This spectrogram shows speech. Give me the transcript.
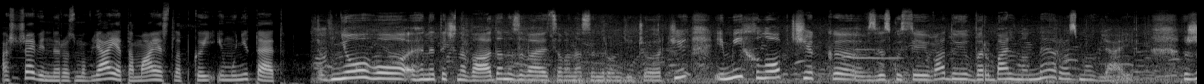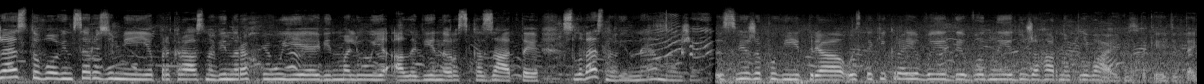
а ще він не розмовляє та має слабкий імунітет. В нього генетична вада, називається вона синдром Ді Джорджі. І мій хлопчик е, в зв'язку з цією вадою вербально не розмовляє. Жестово він все розуміє прекрасно, він рахує, він малює, але він розказати словесно він не може. Свіже повітря, ось такі краєвиди, вони дуже гарно впливають на таких дітей.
